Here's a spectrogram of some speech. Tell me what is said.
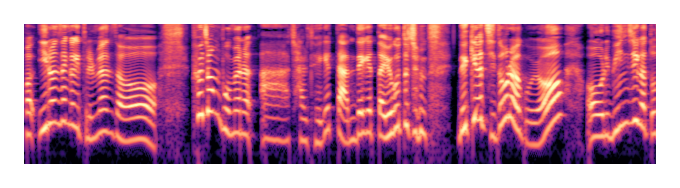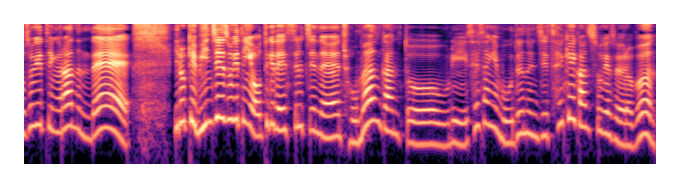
막 이런 생각이 들면서 표정 보면은 아, 잘 되겠다, 안 되겠다. 이것도 좀 느껴지더라고요. 어, 우리 민지가 또 소개팅을 하는데 이렇게 민지의 소개팅이 어떻게 됐을지는 조만간 또 우리 세상이 뭐 드는지 세계관 속에서 여러분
